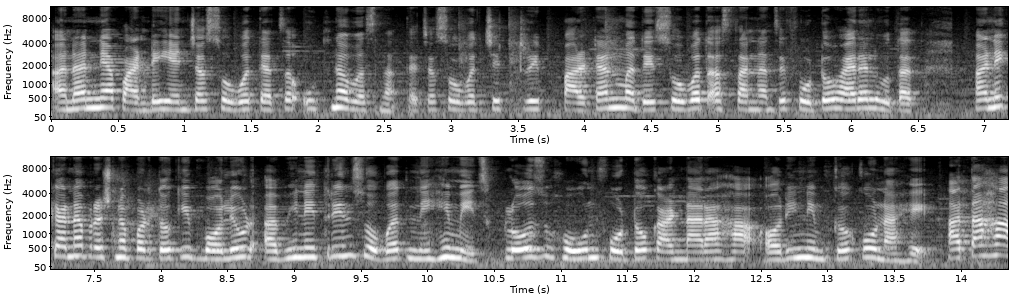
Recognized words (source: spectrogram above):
अनन्या पांडे यांच्यासोबत त्याचं उठणं बसणं त्याच्यासोबतचे ट्रिप पार्ट्यांमध्ये सोबत असतानाचे फोटो व्हायरल होतात. अनेकांना प्रश्न पडतो की बॉलिवूड अभिनेत्रींसोबत नेहमीच क्लोज होऊन फोटो काढणारा हा ऑरी नेमकं कोण आहे? आता हा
